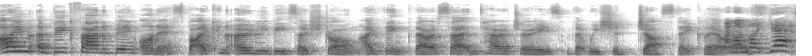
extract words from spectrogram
I'm a big fan of being honest, but I can only be so strong. I think there are certain territories that we should just stay clear of. And I'm like, yes,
